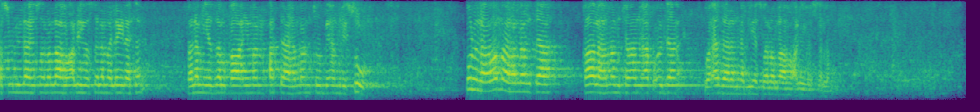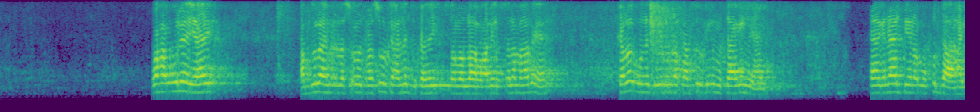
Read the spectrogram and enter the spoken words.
rasuuli الlahi slى الlahu عalyه وasلم laylaة falam yazl qائma xatى hamamtu bأmri suf qulna wma hamamta qala hamamtu an aqcuda وأdr النabiy slى الlahu عalyه وasلم waxa uu leeyahay cabdالlahi بn mascuud rasuulka aan la dukaday salى الlahu عalyه wasalam habeen kama uuna duulin marka rasuulka inuu taagan yahay taagnaantiina uu ku daahay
